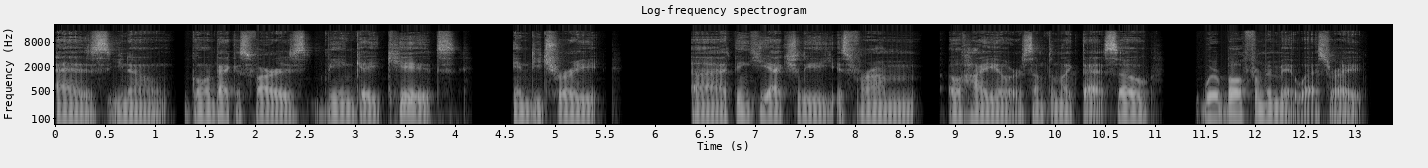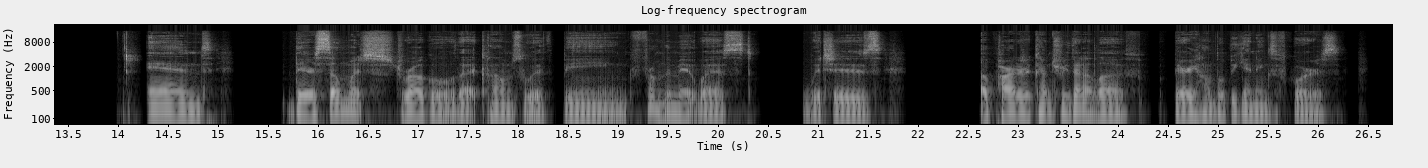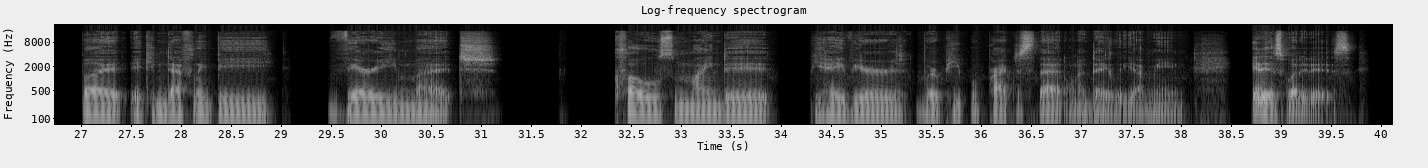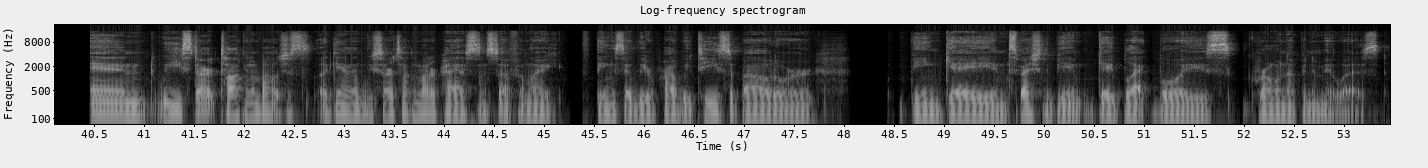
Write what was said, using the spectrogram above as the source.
as you know, going back as far as being gay kids in Detroit. Uh, I think he actually is from Ohio or something like that. So we're both from the Midwest, right? And there's so much struggle that comes with being from the Midwest, which is a part of the country that I love. Very humble beginnings, of course, but it can definitely be very much closed minded behavior where people practice that on a daily. I mean, it is what it is. And we start talking about just again, we start talking about our past and stuff and like things that we were probably teased about or being gay and especially being gay black boys growing up in the Midwest.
